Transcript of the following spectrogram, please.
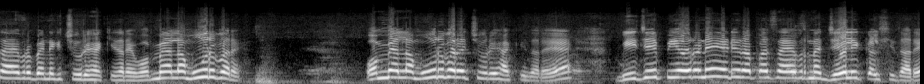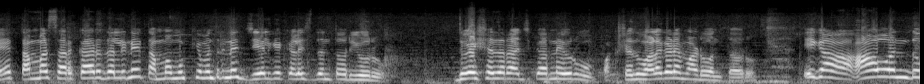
ಸಾಹೇಬ್ರ ಬೆನ್ನಿಗೆ ಚೂರಿ ಹಾಕಿದ್ದಾರೆ. ಒಮ್ಮೆ ಅಲ್ಲ ಮೂರು ಬರೆ. ಒಮ್ಮೆ ಅಲ್ಲ ಮೂರು ಬರೆ ಚೂರಿ ಹಾಕಿದ್ದಾರೆ. ಬಿಜೆಪಿಯವರನ್ನೇ ಯಡಿಯೂರಪ್ಪ ಸಾಹೇಬ್ರನ್ನ ಜೈಲಿಗೆ ಕಳಿಸಿದ್ದಾರೆ. ತಮ್ಮ ಸರ್ಕಾರದಲ್ಲಿನೇ ತಮ್ಮ ಮುಖ್ಯಮಂತ್ರಿನೇ ಜೈಲಿಗೆ ಕಳಿಸಿದಂಥವ್ರು ಇವರು. ದ್ವೇಷದ ರಾಜಕಾರಣ ಇವರು ಪಕ್ಷದ ಒಳಗಡೆ ಮಾಡುವಂಥವ್ರು. ಈಗ ಆ ಒಂದು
